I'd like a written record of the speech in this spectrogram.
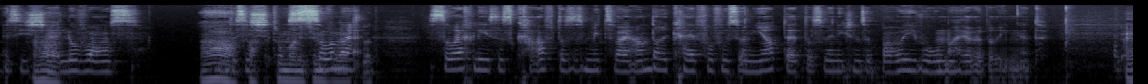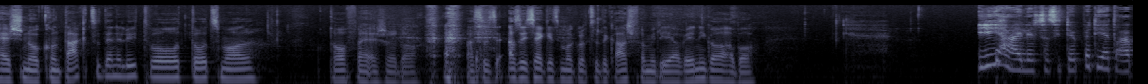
Es ist äh, Lovance. Ah, das ist darum habe ich so, eine, so ein kleines Kaff, dass es mit zwei anderen Käfern fusioniert hat, dass wenigstens ein paar Einwohner herbringen. Hast du noch Kontakt zu den Leuten, die dort mal getroffen hast? Oder? Also, also ich sage jetzt mal, glaub, zu der Gastfamilie eher weniger, aber... Ich habe jetzt, dass ich dort die daran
